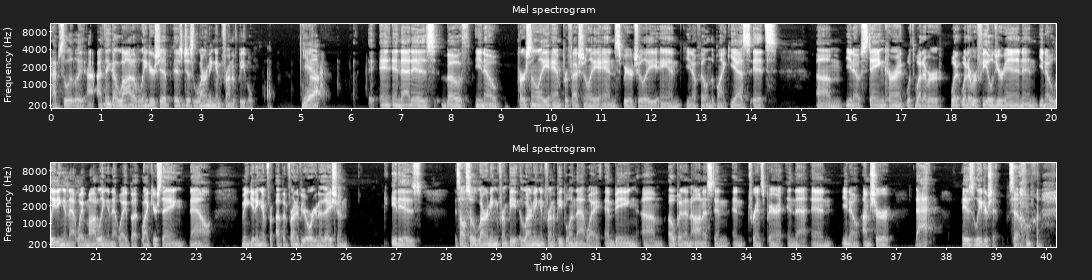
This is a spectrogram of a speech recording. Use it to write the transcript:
Absolutely. I, I, think a lot of leadership is just learning in front of people. Yeah. Uh, and, and that is both, you know, personally and professionally and spiritually and, you know, fill in the blank. Yes, it's, um, you know, staying current with whatever, what, whatever field you're in and, you know, leading in that way, modeling in that way. But like you're saying now, I mean, getting in, up in front of your organization, it is, it's also learning from pe- learning in front of people in that way and being um, open and honest and and transparent in that. And you know i'm sure that is leadership. So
